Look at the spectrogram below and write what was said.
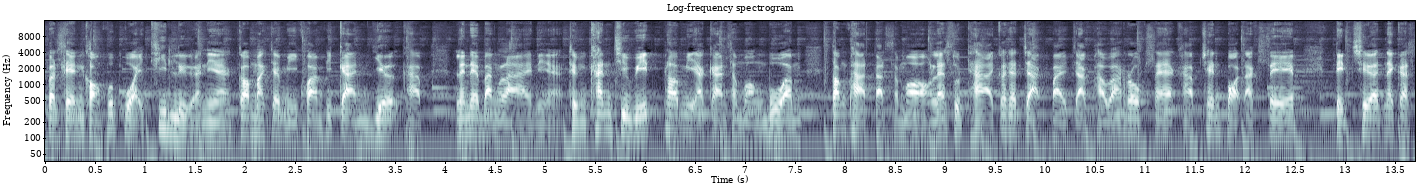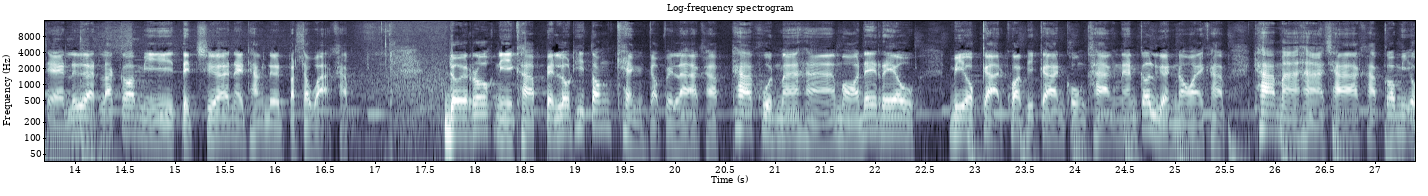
20%ของผู้ป่วยที่เหลือเนี่ยก็มักจะมีความพิการเยอะครับ และในบางรายเนี่ยถึงขั้นชีวิต เพราะมีอาการสมองบวม ต้องผ่าตัดสมอง และสุดท้ายก็จะจากไปจากภาวะโรคแทรกครับ เช่นปอดอักเสบติดเชื้อในกระแสเลือด แล้วก็มีติดเชื้อในทางเดินปัสสาวะครับ โดยโรคนี้ครับเป็นโรคที่ต้องแข่งกับเวลาครับ ถ้าคุณมาหาหมอได้เร็ว มีโอกาสความพิการคงค้างนั้นก็เหลือน้อยครับ ถ้ามาหาช้าครับก็มีโอ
